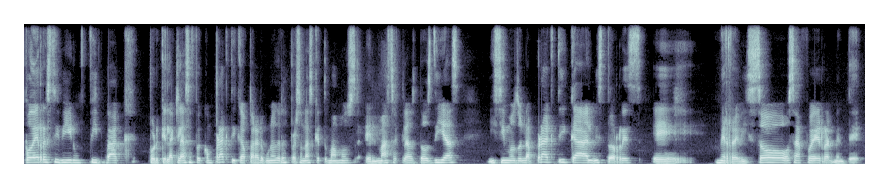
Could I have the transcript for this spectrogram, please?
poder recibir un feedback, porque la clase fue con práctica. Para algunas de las personas que tomamos el masterclass dos días, hicimos una práctica, Luis Torres eh, me revisó, o sea, fue realmente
